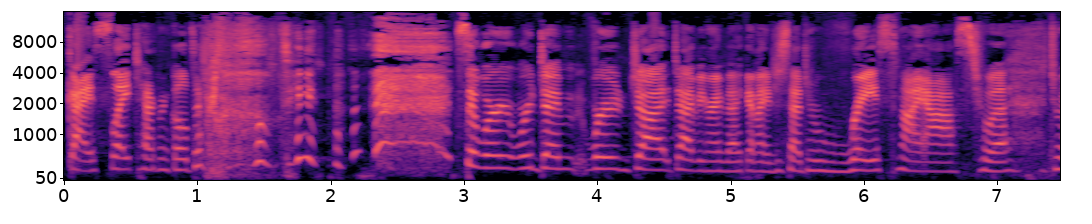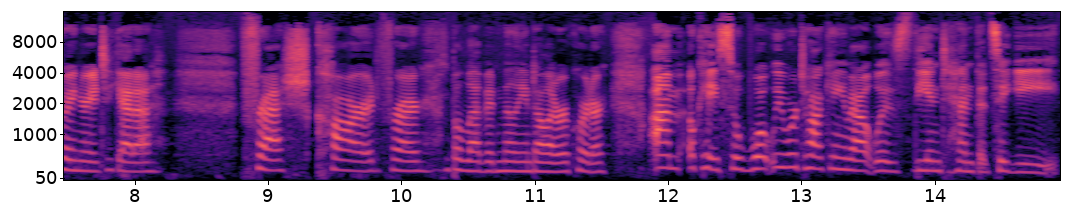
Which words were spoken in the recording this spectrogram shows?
Guys, slight technical difficulty. so we're we're div- we're j- diving right back, and I just had to race my ass to a Duane Reade to get a fresh card for our beloved million dollar recorder. Um, okay, so what we were talking about was the intent that Siggy.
